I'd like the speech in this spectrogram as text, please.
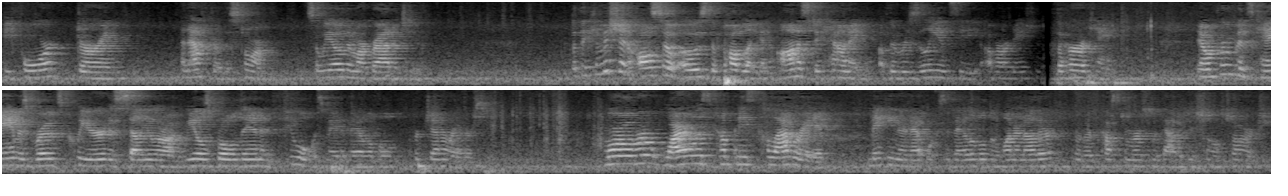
before, during, and after the storm. So we owe them our gratitude. But the Commission also owes the public an honest accounting of the resiliency of our nation the hurricane. Now, improvements came as roads cleared, as cellular on wheels rolled in, and fuel was made available for generators. Moreover, wireless companies collaborated making their networks available to one another for their customers without additional charge.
